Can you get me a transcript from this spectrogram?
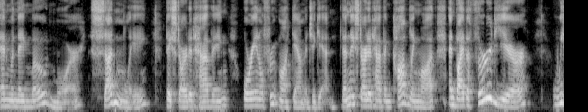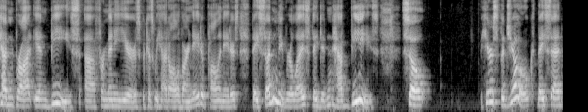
And when they mowed more, suddenly they started having oriental fruit moth damage again. Then they started having codling moth. And by the third year, we hadn't brought in bees uh, for many years because we had all of our native pollinators. They suddenly realized they didn't have bees. So here's the joke they said,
